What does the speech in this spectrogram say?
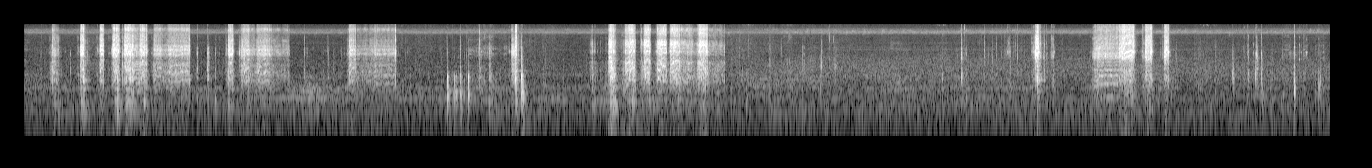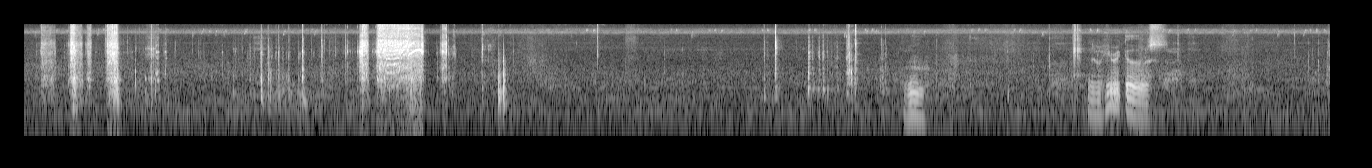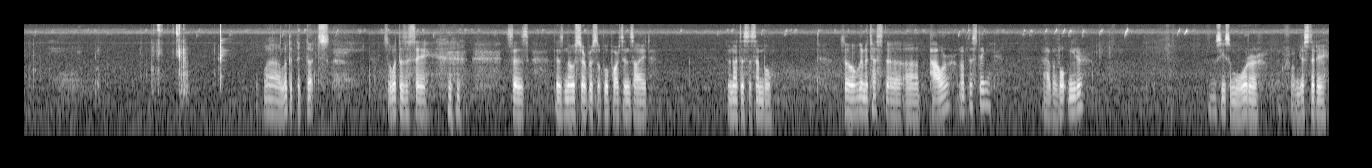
Ooh. Now here it goes. Wow, look at the guts. So what does it say? it says there's no serviceable parts inside. Do not disassemble. So we're going to test the uh, power of this thing. I have a voltmeter. I see some water from yesterday.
